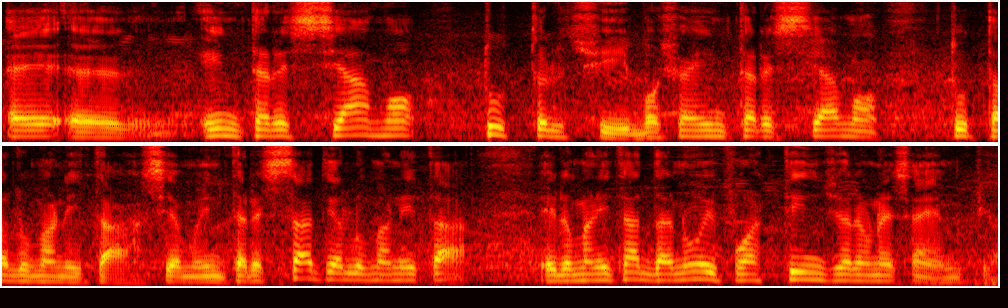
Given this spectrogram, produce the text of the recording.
e eh, interessiamo tutto il cibo, cioè interessiamo tutta l'umanità, siamo interessati all'umanità e l'umanità da noi può attingere un esempio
